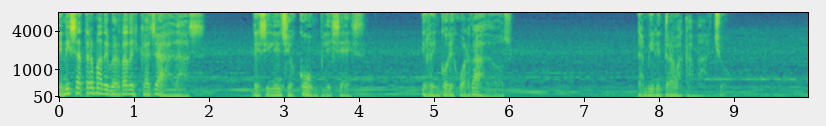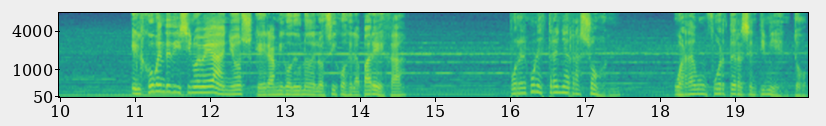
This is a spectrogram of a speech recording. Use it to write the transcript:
En esa trama de verdades calladas, de silencios cómplices y rencores guardados, también entraba Camacho. El joven de 19 años, que era amigo de uno de los hijos de la pareja, por alguna extraña razón, guardaba un fuerte resentimiento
